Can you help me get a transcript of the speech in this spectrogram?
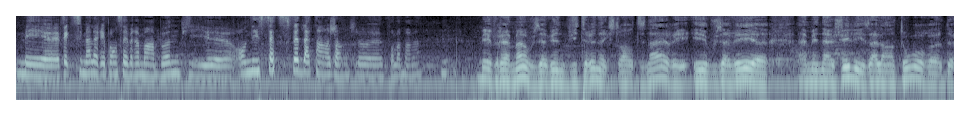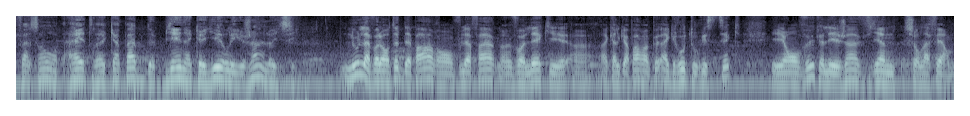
Mais euh, effectivement, la réponse est vraiment bonne, puis euh, on est satisfait de la tangente pour le moment. Mais vraiment, vous avez une vitrine extraordinaire et, vous avez euh, aménagé les alentours euh, de façon à être capable de bien accueillir les gens là ici. Nous, la volonté de départ, on voulait faire un volet qui est à quelque part un peu agro-touristique et on veut que les gens viennent sur la ferme.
